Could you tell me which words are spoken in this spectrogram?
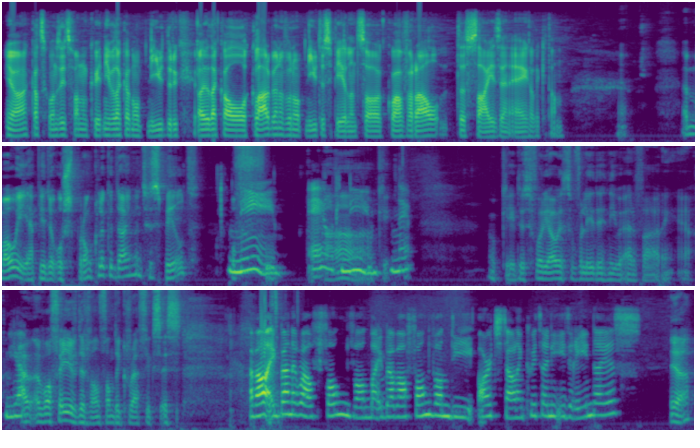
Ja, ik had gewoon zoiets van, ik weet niet of ik hem opnieuw druk... Dat ik al klaar ben om opnieuw te spelen. Het zou qua verhaal te saai zijn, eigenlijk, dan. En Maui, heb je de oorspronkelijke Diamond gespeeld? Nee, eigenlijk Ah, niet. oké. Nee. Oké, dus voor jou is het een volledig nieuwe ervaring. Ja. Ja. En, en wat vind je ervan, van de graphics? Is... Wel, ik ben er wel fan van, maar ik ben wel fan van die artstyle. En ik weet dat niet iedereen dat is. Ja?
